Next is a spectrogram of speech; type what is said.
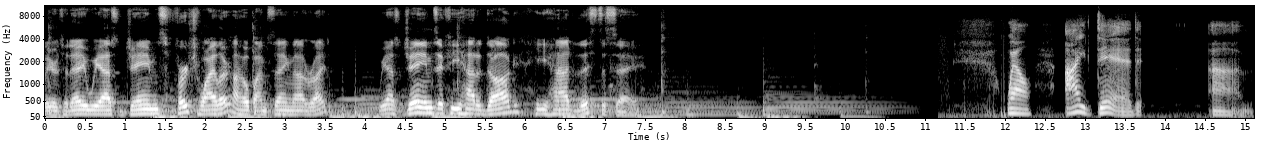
Earlier today, we asked James Furchweiler, I hope I'm saying that right. We asked James if he had a dog. He had this to say. Well, I did. Um,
